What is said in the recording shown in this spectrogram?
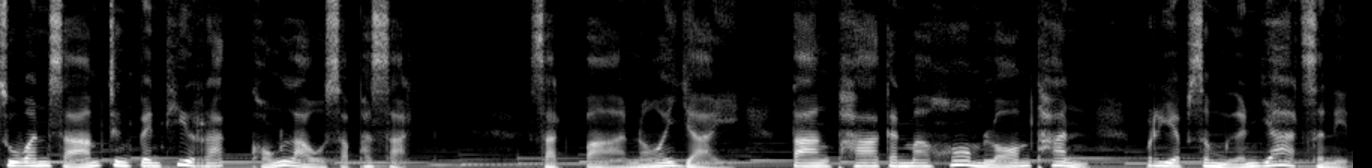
สุวรรณสามจึงเป็นที่รักของเหล่าสรรพสัตว์ สัตว์ป่าน้อยใหญ่ต่างพากันมาห้อมล้อมท่าน เปรียบเสมือนญาติสนิท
